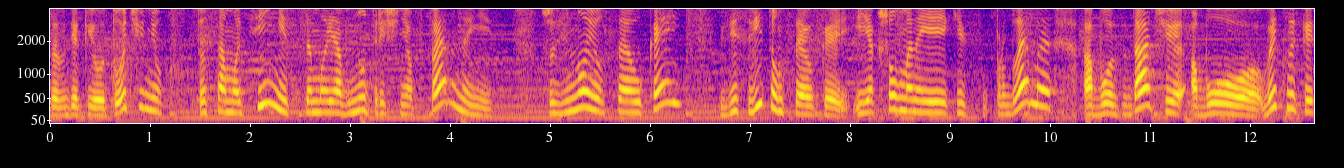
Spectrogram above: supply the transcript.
завдяки оточенню, то самоцінність це моя внутрішня впевненість, що зі мною все окей, зі світом все окей. І якщо в мене є якісь проблеми або задачі, або виклики,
